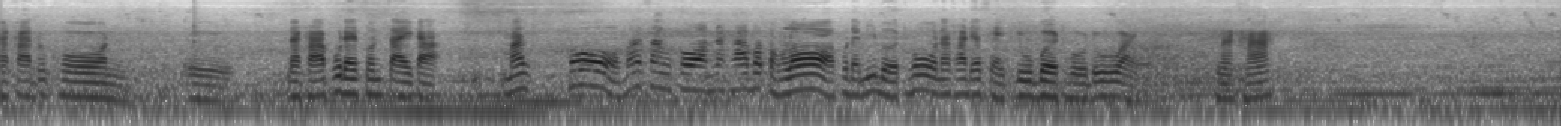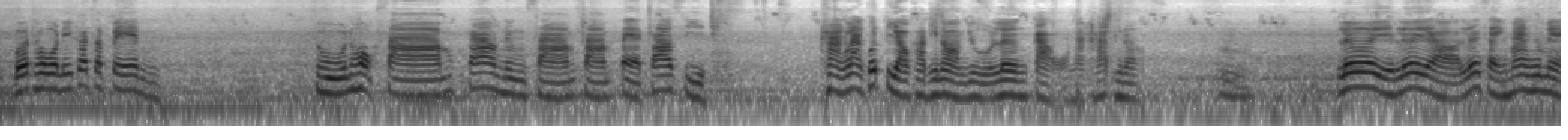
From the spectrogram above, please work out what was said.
นะคะ ทุกคนเออนะคะ ผู้ใดสนใจกะมา โทรมาสั่งก่อนนะคะบ่ต้องรอผู้ใดมีเบอร์โทรนะคะ เดี๋ยวใส่ดูเบอร์โทรด้วยนะคะ เบอร์โทรนี้ก็จะเป็น 0 6 3 9 1 3 3 8 9 4ข้างล่างก๋วยเตี๋ยวค่ะพี่น้องอยู่เริงเก่านะคะพี่น้องเลยเลยอะเลยใส่มากคือแม่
